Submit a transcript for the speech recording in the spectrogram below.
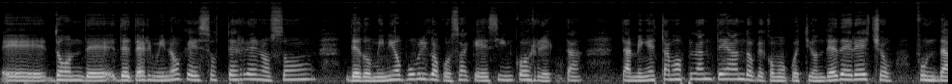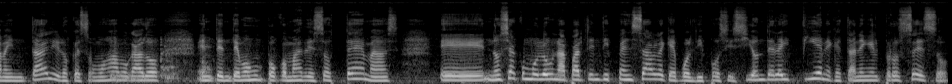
eh, donde determinó que esos terrenos son de dominio público, cosa que es incorrecta. También estamos planteando que como cuestión de derecho fundamental, y los que somos abogados entendemos un poco más de esos temas, eh, no se acumuló una parte indispensable que por disposición de ley tiene que estar en el proceso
